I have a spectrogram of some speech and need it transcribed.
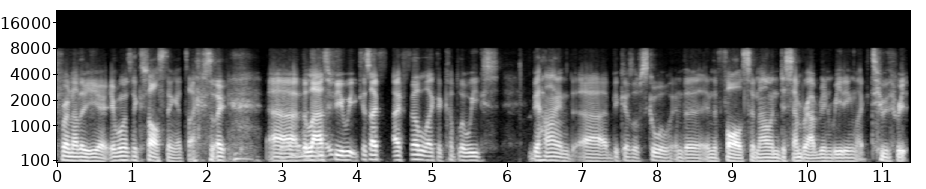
for another year. It was exhausting at times. Like uh, the last few weeks, because I I felt like a couple of weeks behind uh, because of school in the in the fall. So now in December, I've been reading like two three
